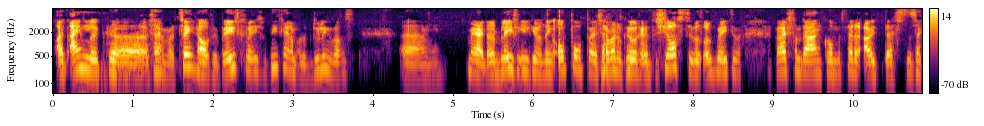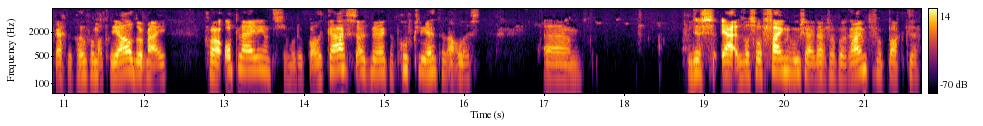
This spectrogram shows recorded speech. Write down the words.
uiteindelijk uh, zijn we 2,5 uur bezig geweest, wat niet helemaal de bedoeling was. Um, maar ja, daar bleven iedere keer nog dingen oppoppen. En zij werd ook heel erg enthousiast. Ze wilde ook weten waar het vandaan komt, het verder uittesten. Dus zij krijgt ook heel veel materiaal door mij voor haar opleiding. Want ze moet ook casus uitwerken, proefcliënten en alles. Um, dus ja, het was wel fijn hoe zij daar zoveel ruimte voor pakte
